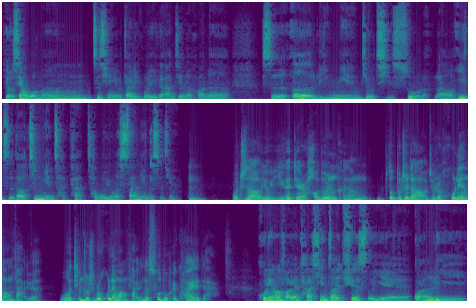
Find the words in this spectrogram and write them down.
就像我们之前有代理过一个案件的话呢，是二零年就起诉了，然后一直到今年才判，差不多用了三年的时间。嗯，我知道有一个地儿，好多人可能都不知道，就是互联网法院。我听说是不是互联网法院的速度会快一点？互联网法院它现在确实也管理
